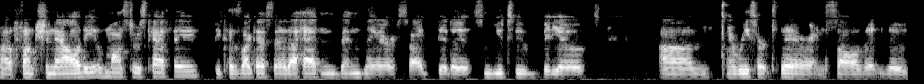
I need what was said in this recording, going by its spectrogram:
uh, functionality of Monsters Cafe because, like I said, I hadn't been there, so I did a, some YouTube videos um, and research there and saw that the,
